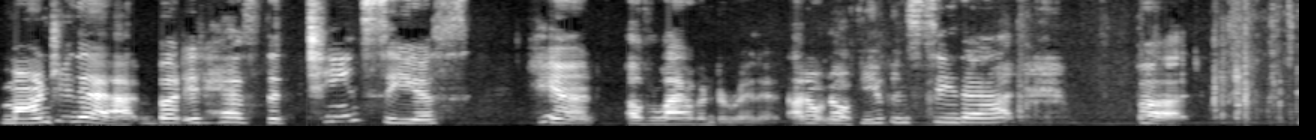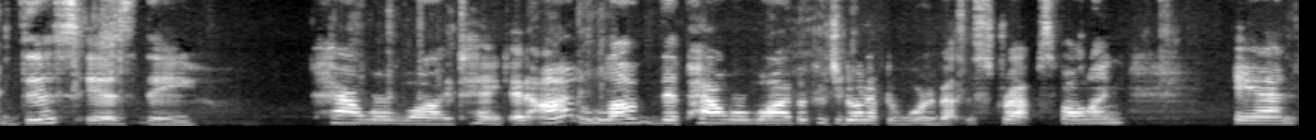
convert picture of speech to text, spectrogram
mind you that, but it has the teensiest hint of lavender in it. I don't know if you can see that, but this is the Power Y tank. And I love the Power Y because you don't have to worry about the straps falling. And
